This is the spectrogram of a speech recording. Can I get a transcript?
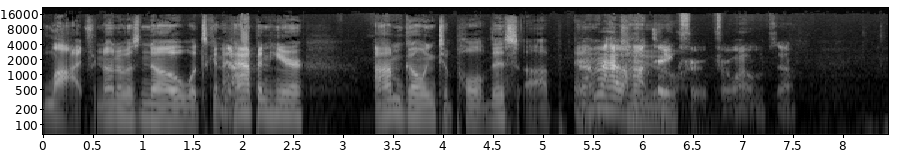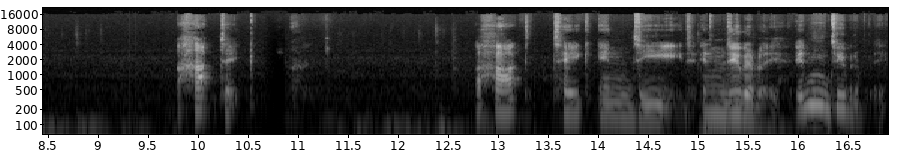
live. None of us know what's gonna No. happen here. I'm going to pull this up. And I'm gonna have a hot take for, for one of them. So a hot take. A hot take indeed. Indubitably. Indubitably.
